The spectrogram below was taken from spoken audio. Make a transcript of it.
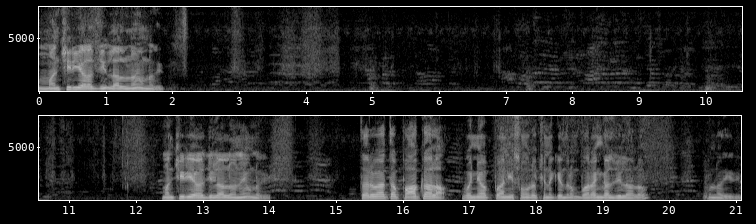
మంచిర్యాల జిల్లాలోనే ఉన్నది. మంచిర్యాల జిల్లాలోనే ఉన్నది. తర్వాత పాకాల వన్యప్రాణి సంరక్షణ కేంద్రం వరంగల్ జిల్లాలో ఉన్నది ఇది.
